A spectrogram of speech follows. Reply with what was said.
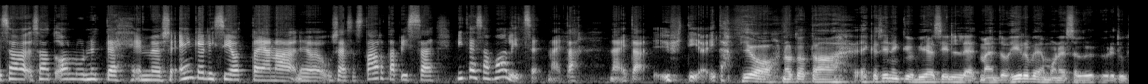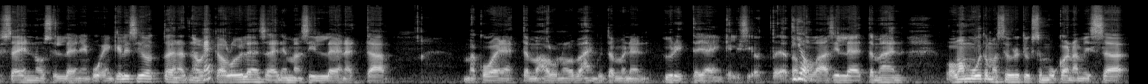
sä, sä oot ollut nyt myös enkelisijoittajana useassa startupissa, miten sä valitset näitä, näitä yhtiöitä? Joo, no tota, ehkä sinnekin vielä silleen, että mä en ole hirveän monessa yrityksessä en ole silleen niin kuin enkelisijoittajana, että ne okay. on ehkä ollut yleensä enemmän silleen, että mä koen, että mä haluan olla vähän kuin tämmöinen yrittäjäenkelisijoittaja tavallaan silleen, että mä en, oma muutamassa yrityksessä mukana, missä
